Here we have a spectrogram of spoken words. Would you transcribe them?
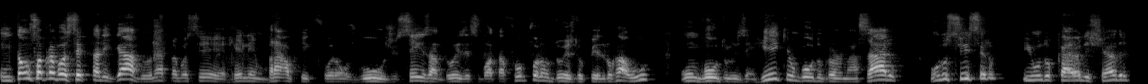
Então, só para você que está ligado, né, para você relembrar o que foram os gols de 6 a 2 esse Botafogo, foram dois do Pedro Raul, um gol do Luiz Henrique, um gol do Bruno Nazário, um do Cícero e um do Caio Alexandre.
